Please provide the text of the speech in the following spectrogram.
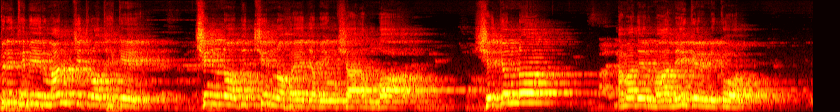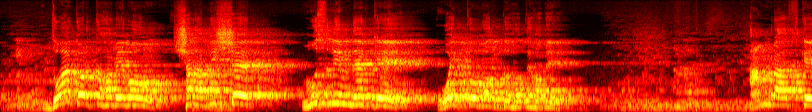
পৃথিবীর মানচিত্র থেকে ছিন্ন বিচ্ছিন্ন হয়ে যাবে ইনশা আল্লাহ সেজন্য আমাদের মালিকের নিকট দোয়া করতে হবে এবং সারা বিশ্বের মুসলিমদেরকে ঐক্যবদ্ধ হতে হবে। আমরা আজকে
